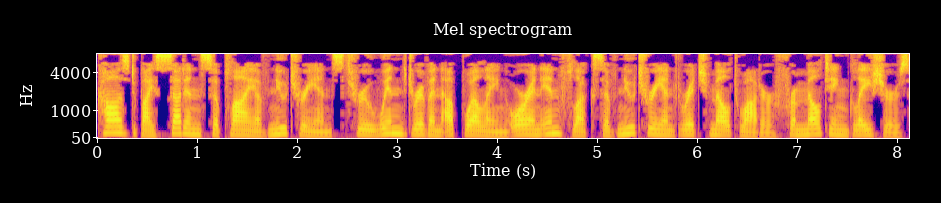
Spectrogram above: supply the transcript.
caused by sudden supply of nutrients through wind-driven upwelling or an influx of nutrient-rich meltwater from melting glaciers,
